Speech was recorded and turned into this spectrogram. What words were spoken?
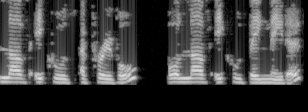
love equals approval or love equals being needed.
